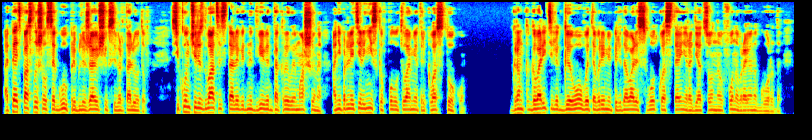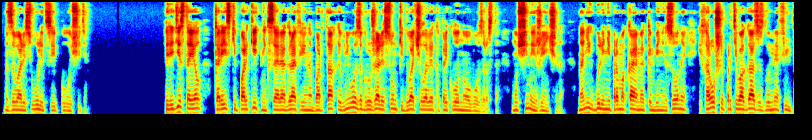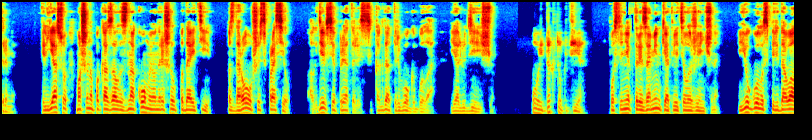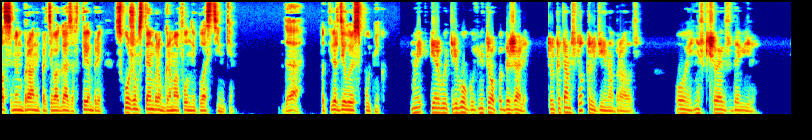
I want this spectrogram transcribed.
Опять послышался гул приближающихся вертолетов. Секунд через двадцать стали видны две винтокрылые машины. Они пролетели низко в полукилометре к востоку. Громкоговорители ГО в это время передавали сводку о состоянии радиационного фона в районах города. Назывались улицы и площади. Впереди стоял корейский паркетник с аэрографией на бортах, и в него загружали сумки два человека преклонного возраста, мужчина и женщина. На них были непромокаемые комбинезоны и хорошие противогазы с двумя фильтрами. Ильясу машина показалась знакомой, он решил подойти. Поздоровавшись, спросил, «А где все прятались, когда тревога была? Я людей ищу». «Ой, да кто где?» После некоторой заминки ответила женщина. Ее голос передавался мембраной противогаза в тембре, схожим с тембром граммофонной пластинки. «Да», — подтвердил ее спутник. «Мы в первую тревогу в метро побежали. Только там столько людей набралось. Ой, несколько человек задавили.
